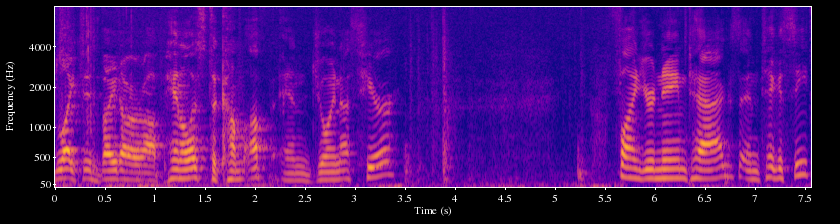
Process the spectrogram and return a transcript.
like to invite our uh, panelists to come up and join us here. Find your name tags and take a seat.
